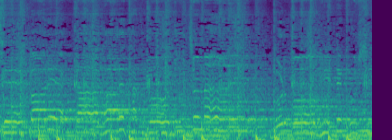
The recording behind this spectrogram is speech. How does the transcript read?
ইচ্ছে করে একটা ঘরে থাকব দুজনায়। উড়বো ভিটে খুশি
